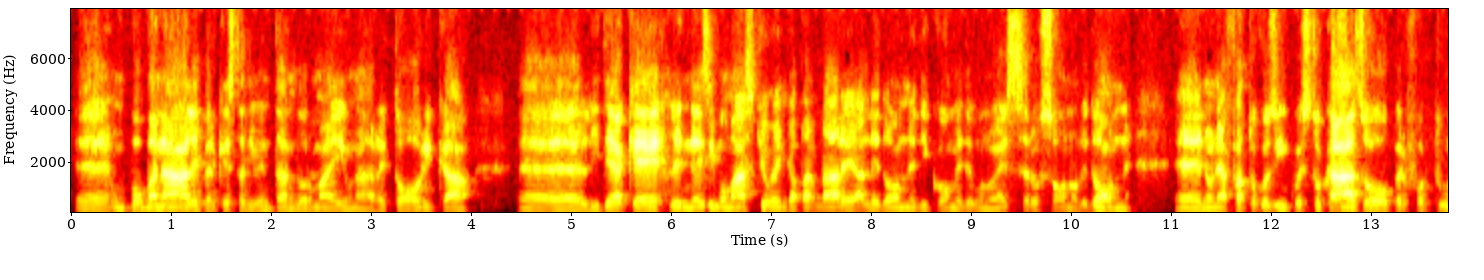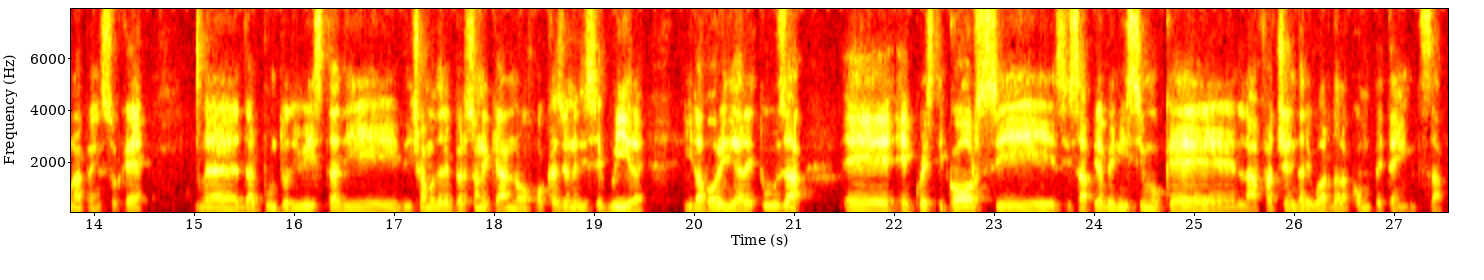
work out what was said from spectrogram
è un po' banale perché sta diventando ormai una retorica eh, l'idea che l'ennesimo maschio venga a parlare alle donne di come devono essere o sono le donne. Eh, non è affatto così in questo caso, per fortuna penso che eh, dal punto di vista di, diciamo, delle persone che hanno occasione di seguire i lavori di Aretusa e, e, questi corsi si sappia benissimo che la faccenda riguarda la competenza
